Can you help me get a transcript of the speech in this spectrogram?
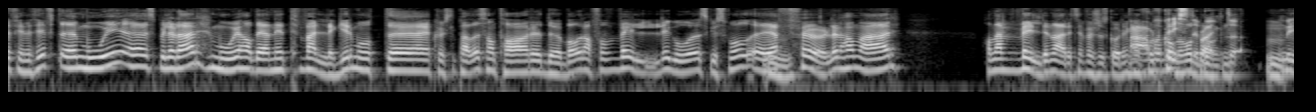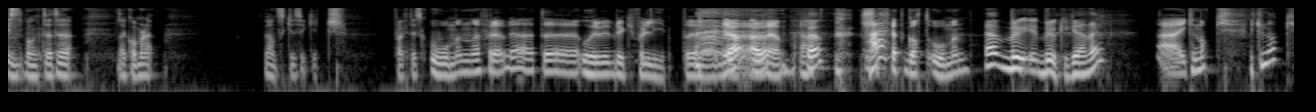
Definitivt. Uh, Moi uh, spiller der. Moi hadde en i tverrlegger mot Crystal Palace. Han tar dødballer, han får veldig gode skussmål. jeg mm. føler han er han er veldig nære sin første scoring. Ja, på bristepunktet. Mm. Bristepunktet til det. Det kommer, det. Ganske sikkert. Faktisk omen, for øvrig, er et uh, ord vi bruker for lite i dag. ja, er det? Ja. Hæ? Et godt omen. Ja, bru bruker ikke det en del? Nei, ikke nok. Ikke nok.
